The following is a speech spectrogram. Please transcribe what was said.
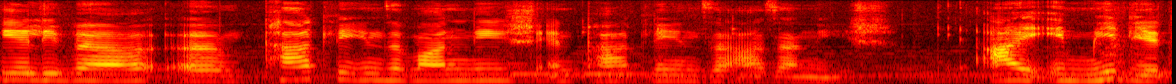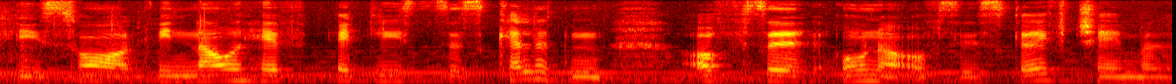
really were um, partly in the one niche and partly in the other niche. I immediately thought we now have at least the skeleton of the owner of this grave chamber.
